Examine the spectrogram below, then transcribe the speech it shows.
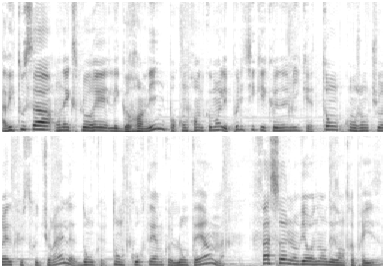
Avec tout ça, on a exploré les grandes lignes pour comprendre comment les politiques économiques, tant conjoncturelles que structurelles, donc tant court terme que long terme, façonnent l'environnement des entreprises.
